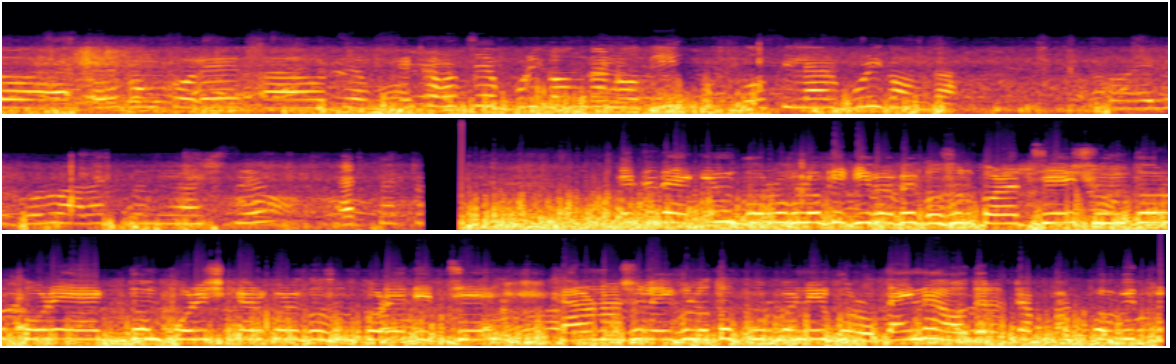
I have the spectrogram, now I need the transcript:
তো এরকম করে হচ্ছে, এটা হচ্ছে বুড়িগঙ্গা নদী বসিলার বুড়িগঙ্গা। তো এই গরু আরেকটা নিয়ে আসছে একটা একটা যে দেখেন, গরুগুলোকে কীভাবে গোসল করাচ্ছে, সুন্দর করে একদম পরিষ্কার করে গোসল করে দিচ্ছে। কারণ আসলে এগুলো তো কুরবানির গরু, তাই না? ওদের একটা পবিত্র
